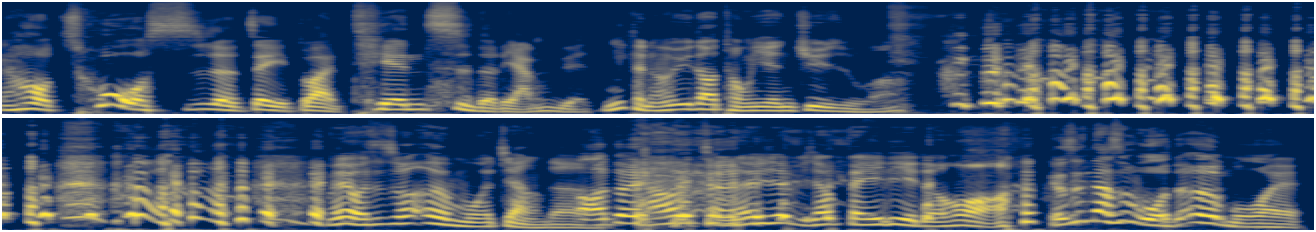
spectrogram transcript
然后错失了这一段天赐的良缘？你可能会遇到童颜巨乳啊！没有，是说恶魔讲的哦，对，然后讲了一些比较卑劣的话。可是那是我的恶魔哎，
